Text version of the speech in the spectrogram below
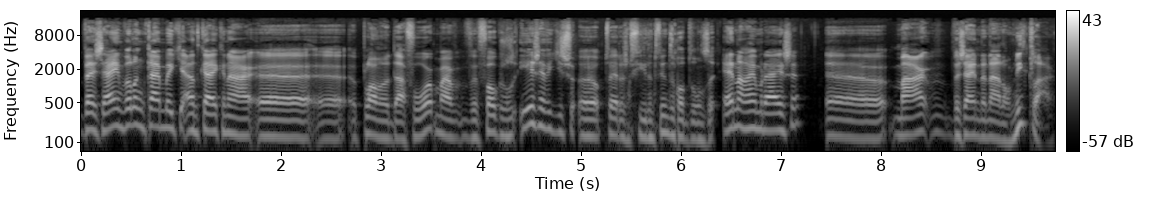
wij zijn wel een klein beetje aan het kijken naar eh, eh, plannen daarvoor. Maar we focussen ons eerst eventjes eh, op 2024 op onze Anaheim reizen. Eh, maar we zijn daarna nog niet klaar.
